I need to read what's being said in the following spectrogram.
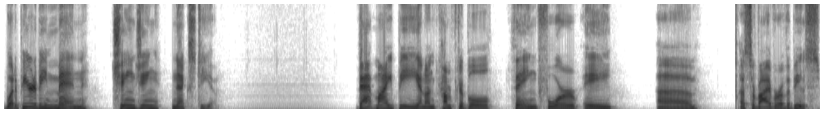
what appear to be men changing next to you. That might be an uncomfortable thing for a uh, a survivor of abuse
